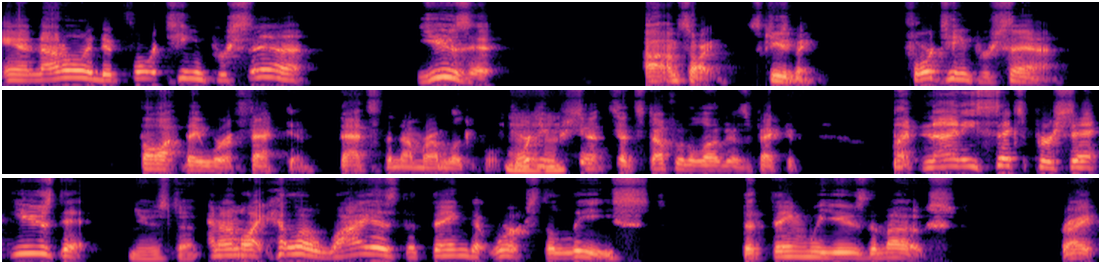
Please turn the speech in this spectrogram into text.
and not only did 14% use it, uh, I'm sorry, excuse me, 14% thought they were effective. That's the number I'm looking for. 14% mm-hmm. said stuff with a logo is effective, but 96% used it. Used it. And I'm like, hello, why is the thing that works the least the thing we use the most? Right?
